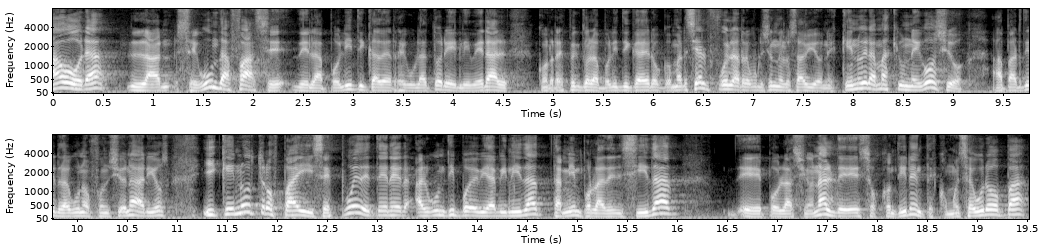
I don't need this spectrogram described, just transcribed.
Ahora, la segunda fase de la política de regulatoria y liberal con respecto a la política aerocomercial fue la revolución de los aviones, que no era más que un negocio a partir de algunos funcionarios y que en otros países puede tener algún tipo de viabilidad también por la densidad eh, poblacional de esos continentes, como es Europa,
